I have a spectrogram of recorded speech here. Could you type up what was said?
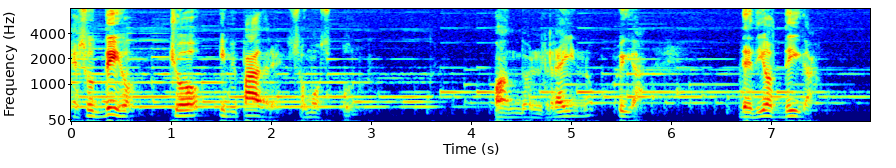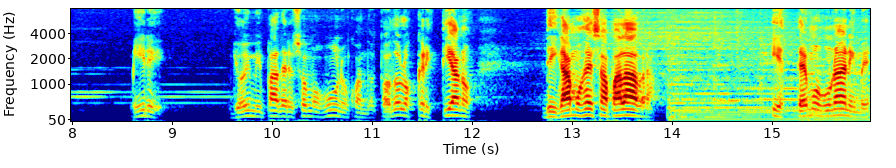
Jesús dijo, yo y mi Padre somos uno. Cuando el reino, oiga, de Dios diga, mire, yo y mi Padre somos uno, cuando todos los cristianos digamos esa palabra, y estemos unánimes,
